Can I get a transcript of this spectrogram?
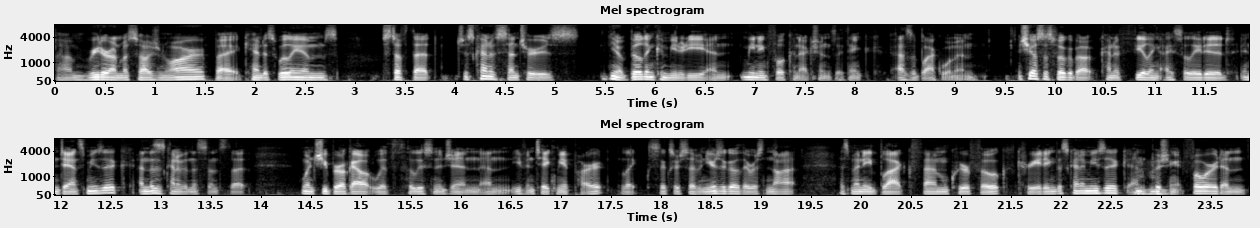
um, Reader on Misogynoir by Candace Williams, stuff that just kind of centers, you know, building community and meaningful connections, I think, as a black woman. She also spoke about kind of feeling isolated in dance music. And this is kind of in the sense that when she broke out with hallucinogen and even take me apart like six or seven years ago there was not as many black femme queer folk creating this kind of music and mm-hmm. pushing it forward and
